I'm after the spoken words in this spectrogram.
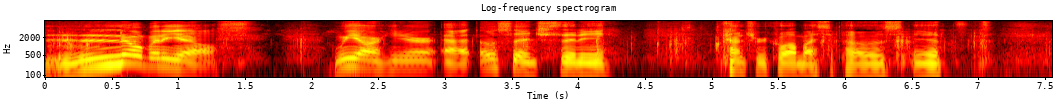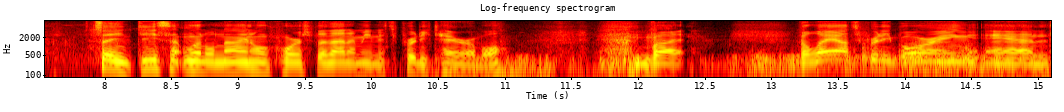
Nobody else. We are here at Osage City Country Club, I suppose. It's, it's a decent little nine-hole course, but that I mean it's pretty terrible. But the layout's pretty boring and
